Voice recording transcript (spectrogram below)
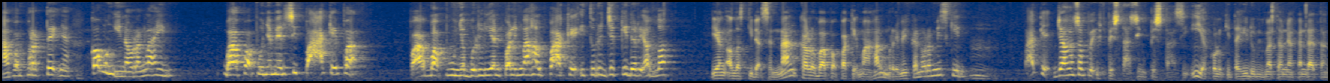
apa prakteknya. Kau menghina orang lain. Bapak punya mercy, pakai pak. Bapak punya berlian paling mahal, pakai. Itu rezeki dari Allah. Yang Allah tidak senang kalau bapak pakai mahal meremehkan orang miskin. Hmm. Pakai, jangan sampai investasi-investasi. Iya kalau kita hidup lima tahun yang akan datang.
